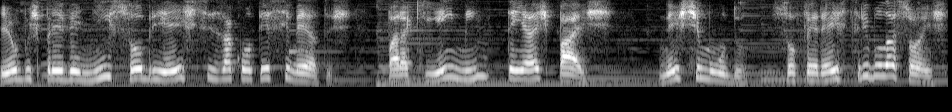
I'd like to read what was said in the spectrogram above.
eu vos preveni sobre estes acontecimentos, para que em mim tenhais paz. Neste mundo sofrereis tribulações,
